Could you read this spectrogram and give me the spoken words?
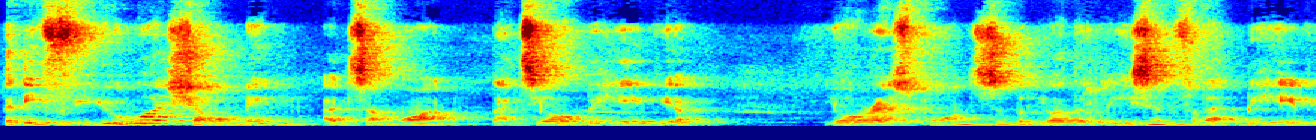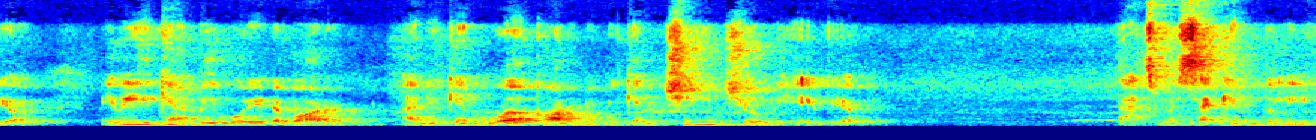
But if you are shouting at someone, that's your behavior. You're responsible. You're the reason for that behavior. Maybe you can be worried about it and you can work on it and you can change your behavior. That's my second belief.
